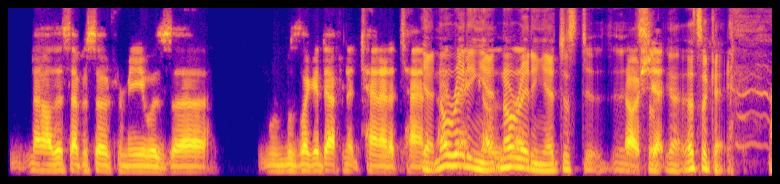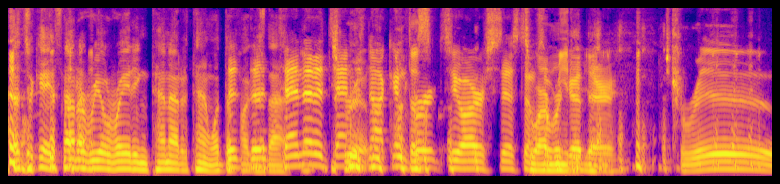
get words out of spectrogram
no, this episode for me was uh was like a definite ten out of ten. Yeah, no think. rating yet. No like- rating yet. Just uh, Oh, so- shit. Yeah, that's okay. That's okay. It's not a real rating. Ten out of ten. What the, The, fuck the is that? 10 out of 10 does not convert to our system, to our so we're media, good yeah. there. True.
